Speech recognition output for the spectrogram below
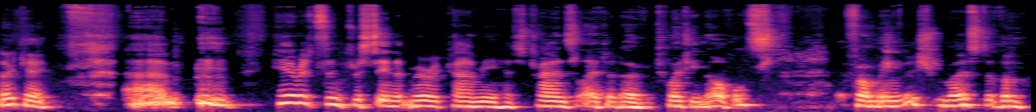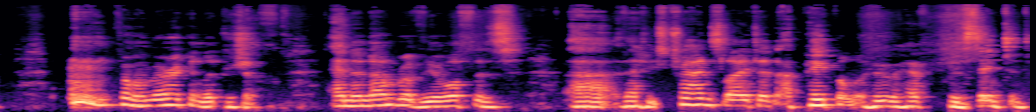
Okay, um, here it's interesting that Murakami has translated over twenty novels from English, most of them from American literature, and a number of the authors uh, that he's translated are people who have presented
